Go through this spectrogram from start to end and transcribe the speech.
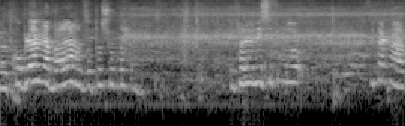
Le problème, la barrière elle ne veut pas s'ouvrir. Il fallait laisser tout tomber. C'est pas grave.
